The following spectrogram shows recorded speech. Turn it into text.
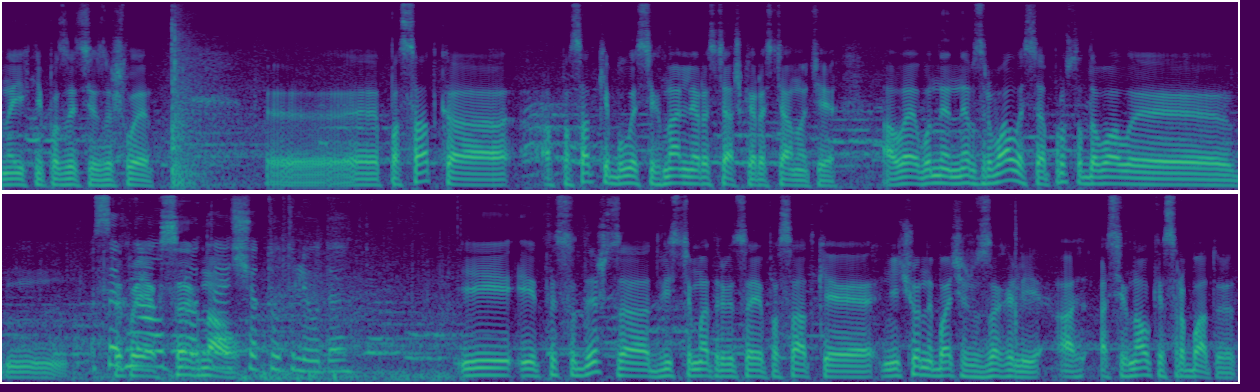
на їхні позиції зайшли. Е, Посадка, а в посадці були сигнальні розтяжки розтягнуті, але вони не взривалися, а просто давали м, типу, Сигнал про те, що тут люди. І, і ти сидиш за 200 метрів від цієї посадки, нічого не бачиш взагалі, а, а сигналки срабатують.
